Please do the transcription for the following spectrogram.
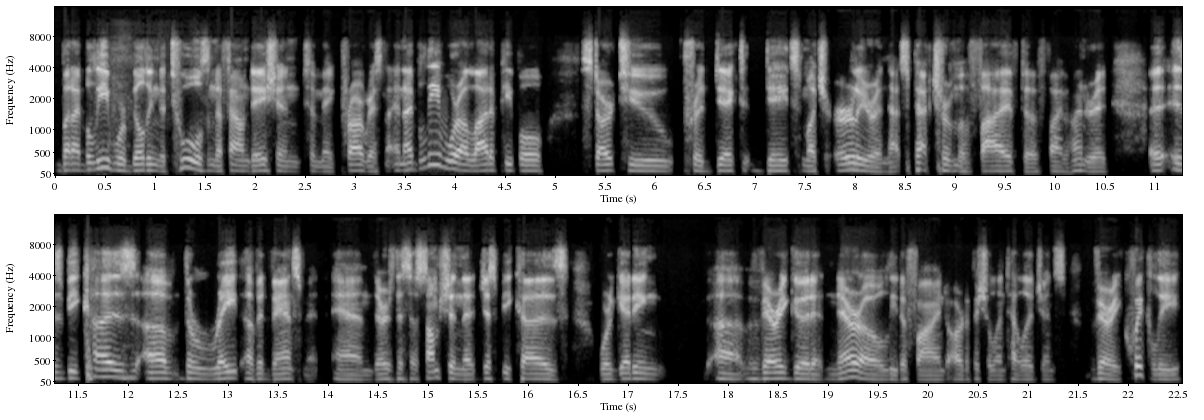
But I believe we're building the tools and the foundation to make progress, and I believe where a lot of people start to predict dates much earlier in that spectrum of 5 to 500 uh, is because of the rate of advancement. And there's this assumption that just because we're getting uh, very good at narrowly defined artificial intelligence very quickly,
